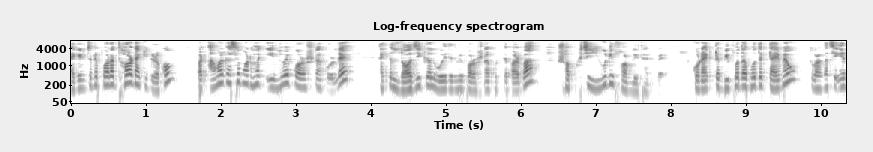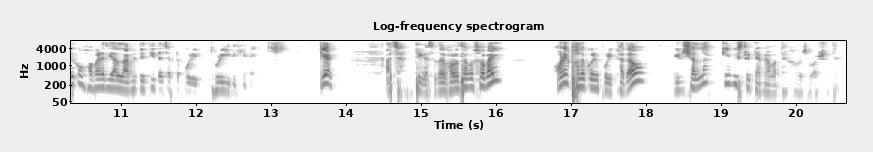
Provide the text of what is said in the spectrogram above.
এক একজনের পড়ার ধরন এক এক রকম বাট আমার কাছে মনে হয় এইভাবে পড়াশোনা করলে একটা লজিক্যাল ওয়েতে তুমি পড়াশোনা করতে পারবা, সবকিছু ইউনিফর্মলি থাকবে। কোনো একটা বিপদ আপদের টাইমেও তোমার কাছে এরকম হবে না যে, আল্লাহ, আমি তো তিনটা চ্যাপ্টার পড়ি, ধরেই দেখি নাই। ক্লিয়ার আচ্ছা ঠিক আছে, তাহলে ভালো থাকো সবাই। অনেক ভালো করে পরীক্ষা দাও। ইনশাল্লাহ কেমিস্ট্রি টাইমে আবার দেখা হবে সবার সাথে।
